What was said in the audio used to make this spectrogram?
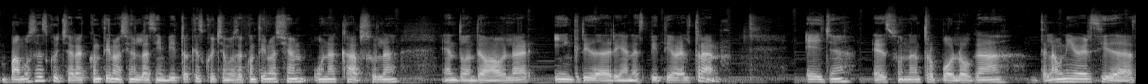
vamos a escuchar a continuación, las invito a que escuchemos a continuación una cápsula en donde va a hablar Ingrid Adriana Spitia Beltrán. Ella es una antropóloga de la universidad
